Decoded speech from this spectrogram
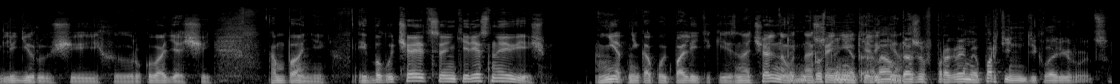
лидирующей их руководящей компании. И получается интересная вещь нет никакой политики изначально в отношении нет, интеллигента. Она даже в программе партии не декларируется.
